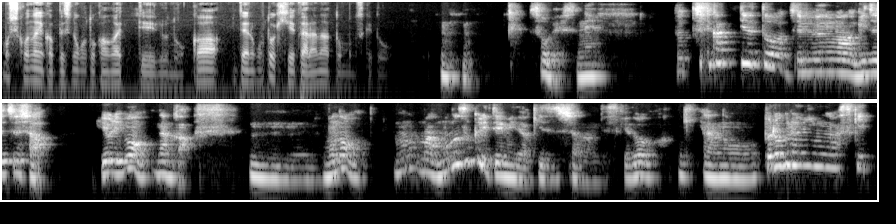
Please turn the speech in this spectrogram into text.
もしくは何か別のことを考えているのか、みたいなことを聞けたらなと思うんですけど。そうですね。どっちかっていうと、自分は技術者よりも、なんか、うん、ものをも、まあ、ものづくりという意味では技術者なんですけど、あの、プログラミングが好き、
